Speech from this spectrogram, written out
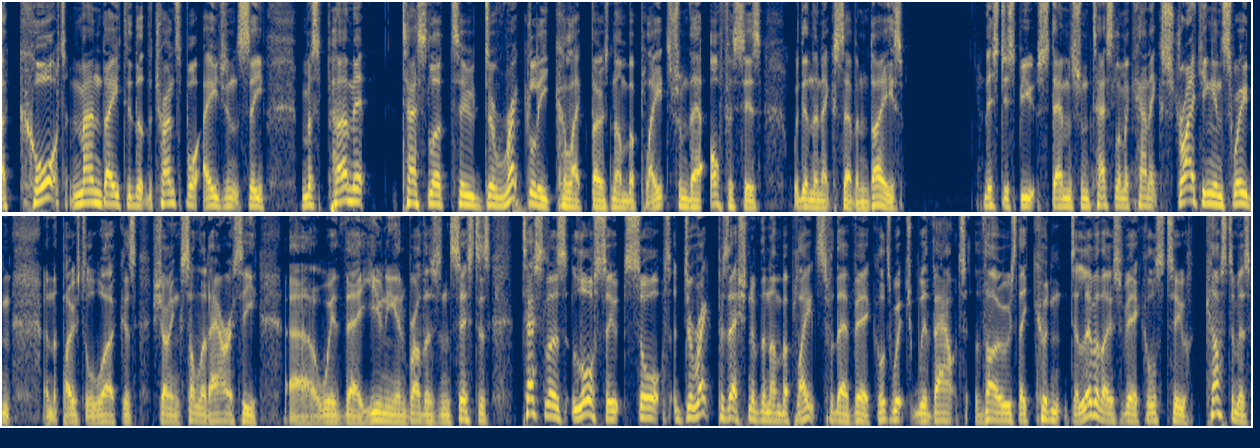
A court mandated that the Transport Agency must permit Tesla to directly collect those number plates from their offices within the next seven days. This dispute stems from Tesla mechanics striking in Sweden and the postal workers showing solidarity uh, with their union brothers and sisters. Tesla's lawsuit sought direct possession of the number plates for their vehicles, which without those they couldn't deliver those vehicles to customers.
